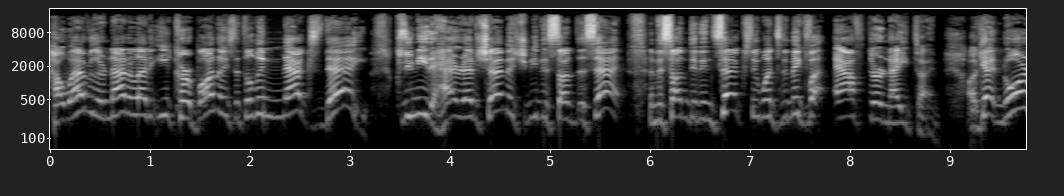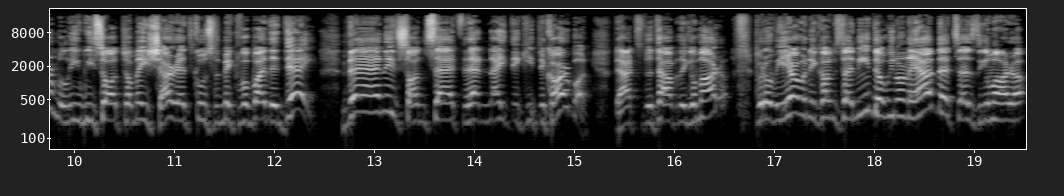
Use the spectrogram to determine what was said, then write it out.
However, they're not allowed to eat karbanos until the next day because you need herev shemesh, you need the sun to set, and the sun didn't set, so they went to the mikvah after nighttime. Again, normally we saw Tomei Sharetz goes to the mikvah by the day, then it's sunset. That night they keep the korban. That's the top of the Gemara. But over here, when it comes to nida, we don't have that, says the Gemara,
